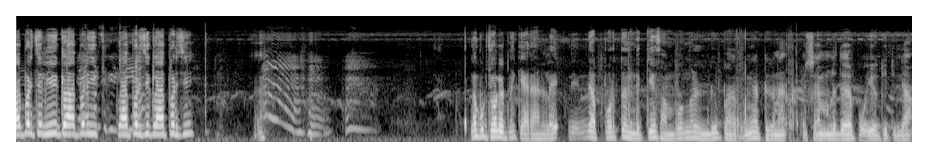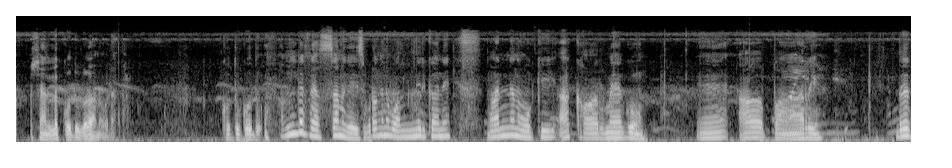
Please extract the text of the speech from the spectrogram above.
അടിച്ച ലീ ക്ലാപ്പ് അടി ക്ലാപ്പ് അടിച്ച് ക്ലാപ്പ് അടിച്ച് ഞാൻ പിടിച്ചോളി ഇട്ട് കയറാനുള്ളത് ഇതിന്റെ അപ്പുറത്ത് എന്തൊക്കെയോ സംഭവങ്ങളുണ്ട് പറഞ്ഞു കേട്ടിക്കണേ. പക്ഷെ നമ്മളിതുവരെ പോയി നോക്കിയിട്ടില്ല. പക്ഷെ നല്ല കൊതുകളാണ് ഇവിടെ. കൊതു കൊതു. നല്ല രസമാണ് കൈസ് ഇവിടെ അങ്ങനെ വന്നിരിക്കാൻ നിങ്ങൾ തന്നെ നോക്കി. ആ കാർമേഘവും ആ പാറയും. ഇതൊക്കെ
